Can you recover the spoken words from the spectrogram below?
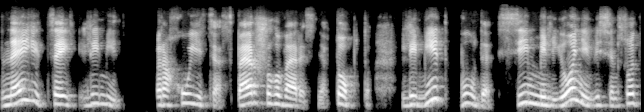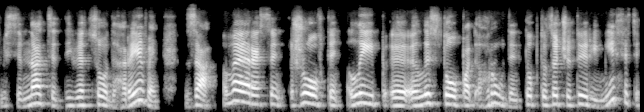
В неї цей ліміт рахується з 1 вересня, тобто ліміт буде 7 мільйонів 818 900 гривень за вересень, жовтень, лип, е, листопад, грудень, тобто за 4 місяці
